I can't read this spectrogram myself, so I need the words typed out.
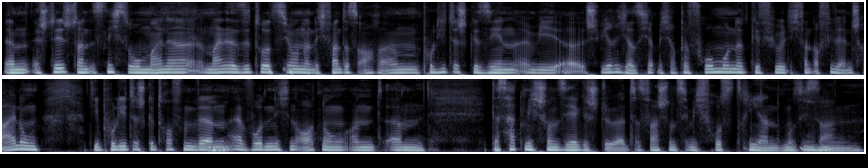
Ähm, Stillstand ist nicht so meine, meine Situation und ich fand das auch ähm, politisch gesehen irgendwie äh, schwierig. Also ich habe mich auch bevormundet gefühlt. Ich fand auch viele Entscheidungen, die politisch getroffen werden, mhm. äh, wurden nicht in Ordnung und ähm, das hat mich schon sehr gestört. Das war schon ziemlich frustrierend, muss ich mhm. sagen.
